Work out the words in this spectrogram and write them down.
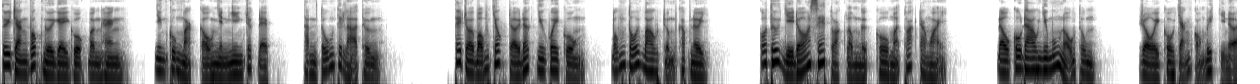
Tuy rằng vóc người gầy guộc bần hàng Nhưng khuôn mặt cậu nhìn nghiêng rất đẹp. Thanh tú tới lạ thường. Thế rồi bỗng chốc trời đất như quay cuồng, Bóng tối bao trùm khắp nơi. Có thứ gì đó xé toạc lòng ngực cô mà thoát ra ngoài. Đầu cô đau như muốn nổ tung, Rồi cô chẳng còn biết gì nữa.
